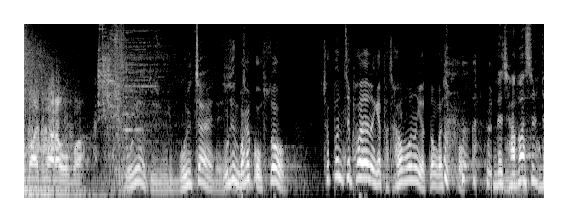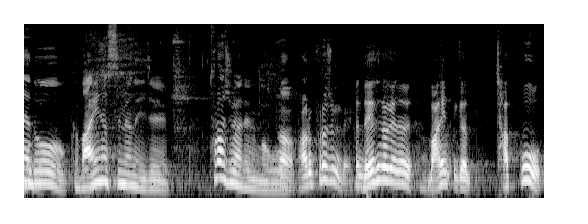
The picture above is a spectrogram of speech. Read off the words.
오버하지 마라, 오버. 뭐 해야 되지? 우리 뭘 짜야 되지? 우리는 뭐할 거 없어. 첫 번째 판에는 그냥 다 잡아보는 게 어떤가 싶어. 근데 잡았을 때도 그 마이너스면은 이제 풀어줘야 되는 거고. 어, 바로 풀어주면 돼. 내 생각에는 마인, 그러니까 잡고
